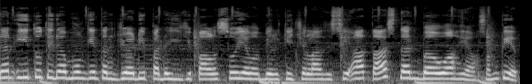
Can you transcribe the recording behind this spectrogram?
dan itu tidak mungkin terjadi pada gigi palsu yang memiliki celah sisi atas dan bawah yang sempit.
